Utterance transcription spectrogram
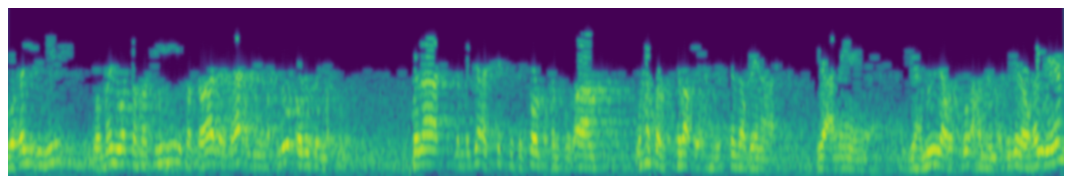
وغيره ومن وقف فيه فقال لا أدري مخلوق أو ليس المخلوق هنا لما جاءت قصة الفرق في القرآن وحصل اختلاف بين أهل السنة وبين يعني الجهمية والرؤى من المعتزلة وغيرهم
